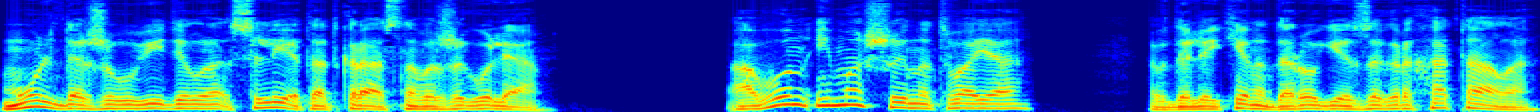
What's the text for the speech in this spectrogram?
Моль даже увидела след от красного «Жигуля». «А вон и машина твоя». Вдалеке на дороге загрохотала.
